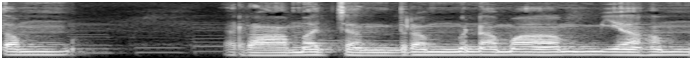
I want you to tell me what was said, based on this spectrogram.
तं रामचन्द्रं नमाम्यहम्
